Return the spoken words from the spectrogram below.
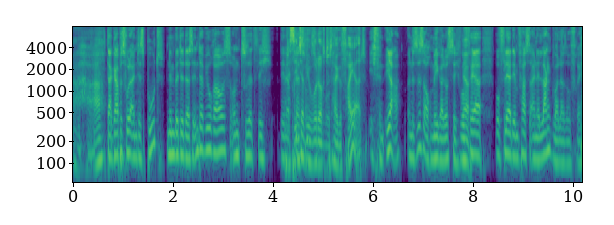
Aha. Da gab es wohl einen Disput. Nimm bitte das Interview raus und zusätzlich den Das Interview wurde auch total gefeiert. Ich finde, ja, und es ist auch mega lustig, wo, Ja. Flair, wo Flair dem fast eine langt, weil er so frech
